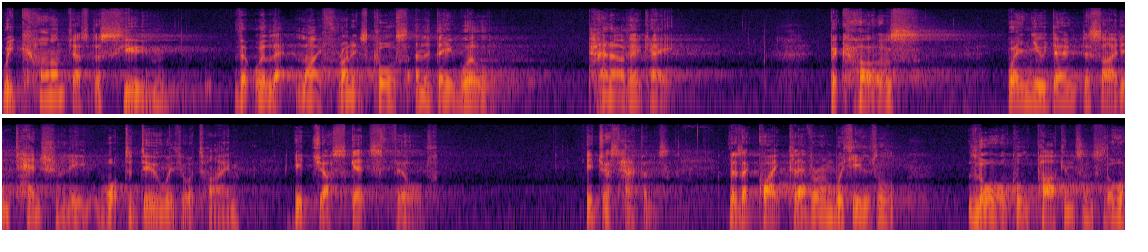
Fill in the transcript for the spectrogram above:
We can't just assume that we'll let life run its course and the day will pan out okay. Because when you don't decide intentionally what to do with your time, it just gets filled. It just happens. There's a quite clever and witty little law called Parkinson's Law,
